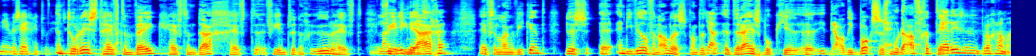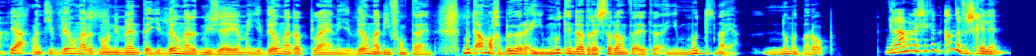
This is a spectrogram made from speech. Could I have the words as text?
nee, we zijn geen toeristen. Een toerist heeft een week, heeft een dag, heeft eh, 24 uur, heeft Lang 14 weekend. dagen, heeft een lang weekend. Dus, eh, en die wil van alles, want het, Ja. het reisboekje, eh, al die boxes moeten afgetikt. Er is een programma. Ja, want je wil naar het monument en je wil naar het museum en je wil naar dat plein en je wil naar die fontein. Moet allemaal gebeuren en je moet in dat restaurant eten en je moet, nou ja, noem het maar op. Nou, maar er zit een ander verschil in.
